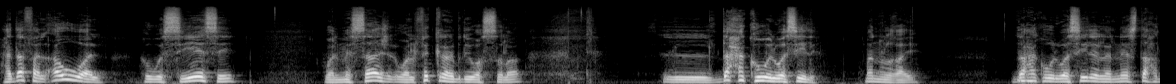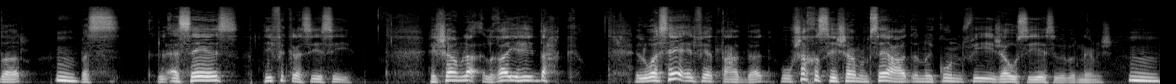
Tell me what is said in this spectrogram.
هدفها الأول هو السياسي والمساج والفكرة اللي بده يوصلها. الضحك هو الوسيلة منه الغاية. الضحك هو الوسيلة للناس تحضر بس الأساس هي فكرة سياسية. هشام لا الغاية هي الضحك. الوسائل فيها تتعدد وشخص هشام مساعد إنه يكون في جو سياسي بالبرنامج. مم.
